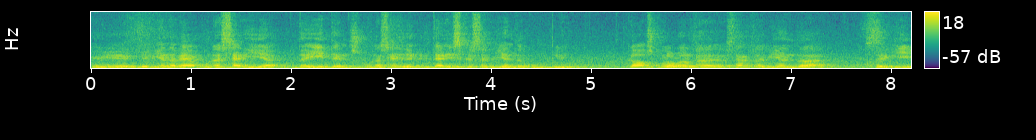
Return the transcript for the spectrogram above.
que hi havia d'haver una sèrie d'ítems, una sèrie de criteris que s'havien de complir que els col·laboradors externs havien de seguir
